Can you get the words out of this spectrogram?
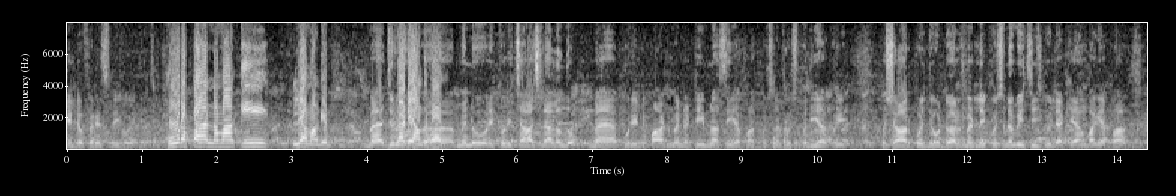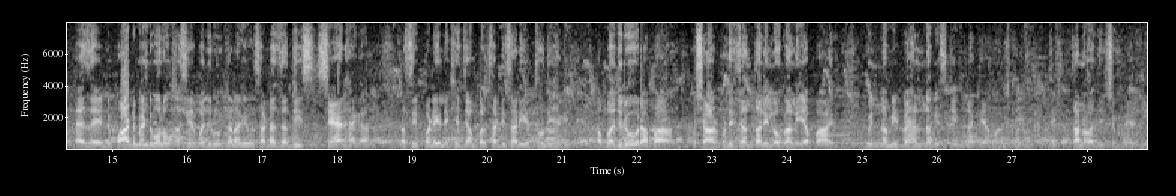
ਇੰਟਰਫੇਰੈਂਸ ਨਹੀਂ ਹੋਏਗੀ। ਹੋਰ ਆਪਾਂ ਨਵਾਂ ਕੀ ਲਿਆਵਾਂਗੇ? ਮੈਂ ਜ਼ਰੂਰ ਤੁਹਾਡੇ ਆਉਣ ਤੋਂ ਬਾਅਦ। ਅ, ਮੈਨੂੰ ਇੱਕ ਵਾਰੀ ਚਾਰਜ ਲੈ ਲੈਣ ਦਿਓ ਮੈਂ ਪੂਰੀ ਡਿਪਾਰਟਮੈਂਟ ਟੀਮ ਨਾਲ ਸੀ ਆਪਾਂ ਕੁਝ ਨਾ ਕੁਝ ਵਧੀਆ ਕੋਈ ਹੁਸ਼ਿਆਰਪੁਰ ਜੋ ਡਿਵੈਲਪਮੈਂਟ ਲਈ ਕੁਝ ਨਵੀਂ ਚੀਜ਼ ਕੋਈ ਲੈ ਕੇ ਆਵਾਂਗੇ ਆਪਾਂ। ਐਜ਼ ਅ ਡਿਪਾਰਟਮੈਂਟ ਵੱਲੋਂ ਅਸੀਂ ਆਪਾਂ ਜ਼ਰੂਰ ਕਰਾਂਗੇ ਕਿ ਸਾਡਾ ਜੱਦੀ ਸ਼ਹਿਰ ਹੈਗਾ। ਅਸੀਂ ਪੜ੍ਹੇ ਲਿਖੇ ਜੰਪਲ ਸਾਡੀ ਸਾਰੀ ਇੱਥੋਂ ਦੀ ਹੈਗੀ। ਆਪਾਂ ਜ਼ਰੂਰ ਆਪਾਂ ਹੁਸ਼ਿਆਰਪੁਰ ਦੀ ਜਨਤਾ ਲਈ ਲੋਕਾਂ ਲਈ ਆਪਾਂ ਕੋਈ ਨਵੀਂ ਪਹਿਲ ਨਵੀਂ ਸਕੀਮ ਲੈ ਕੇ ਆਵਾਂਗੇ ਧੰਨਵਾਦ ਜੀ ਸ਼ੁਕਰੀਆ ਜੀ।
